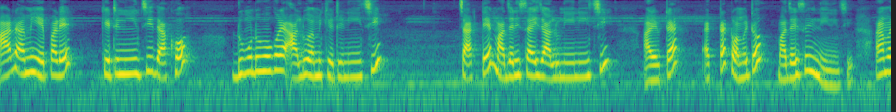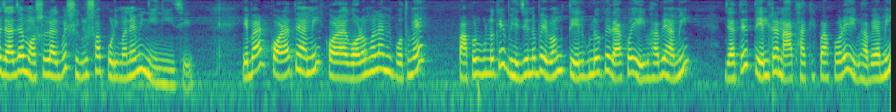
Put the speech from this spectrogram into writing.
আর আমি এপারে কেটে নিয়েছি, দেখো, ডুমো ডুমো করে আলু আমি কেটে নিয়েছি। চারটে মাঝারি সাইজ আলু নিয়ে নিয়েছি। আর একটা একটা টমেটো মাঝারি সাইজ নিয়ে নিয়েছি। আর আমার যা যা মশলা লাগবে সেগুলো সব পরিমাণে আমি নিয়ে নিয়েছি। এবার কড়াতে আমি, কড়া গরম হলে আমি প্রথমে পাঁপড়গুলোকে ভেজে নেব এবং তেলগুলোকে দেখো এইভাবে আমি, যাতে তেলটা না থাকে পাঁপড়ে, এইভাবে আমি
